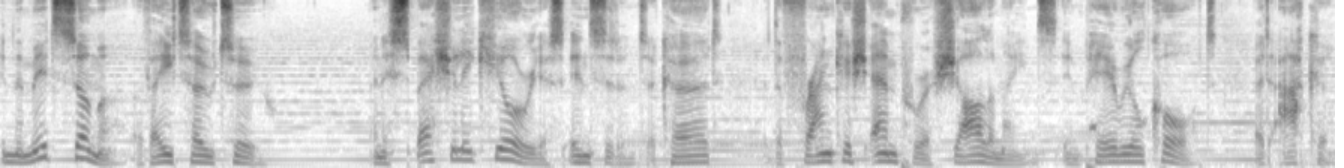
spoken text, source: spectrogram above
In the midsummer of 802, an especially curious incident occurred at the Frankish Emperor Charlemagne's imperial court at Aachen.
